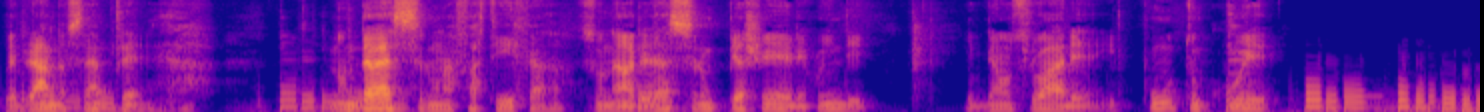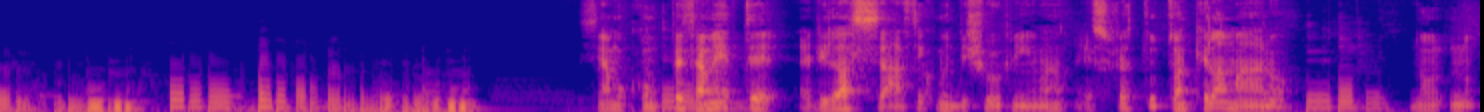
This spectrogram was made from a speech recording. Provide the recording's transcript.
Verranno sempre... Non deve essere una fatica suonare, deve essere un piacere, quindi dobbiamo trovare il punto in cui siamo completamente rilassati, come dicevo prima, e soprattutto anche la mano non, non,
